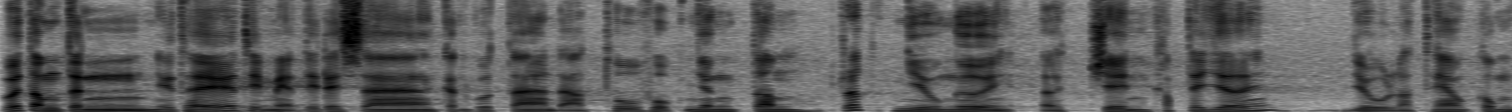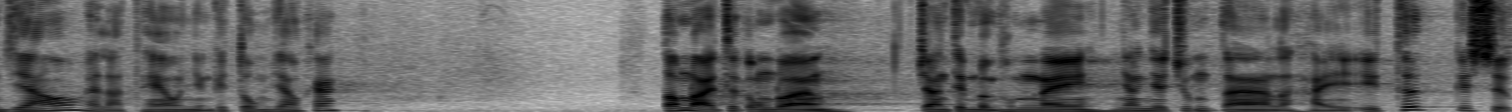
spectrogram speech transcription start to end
với tâm tình như thế thì mẹ Teresa Calcutta đã thu phục nhân tâm rất nhiều người ở trên khắp thế giới dù là theo công giáo hay là theo những cái tôn giáo khác. Tóm lại thưa công đoàn, trang tin mừng hôm nay nhắc nhớ chúng ta là hãy ý thức cái sự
